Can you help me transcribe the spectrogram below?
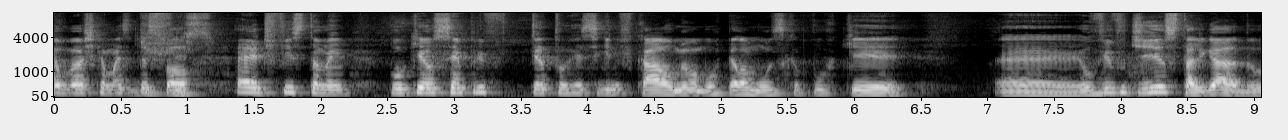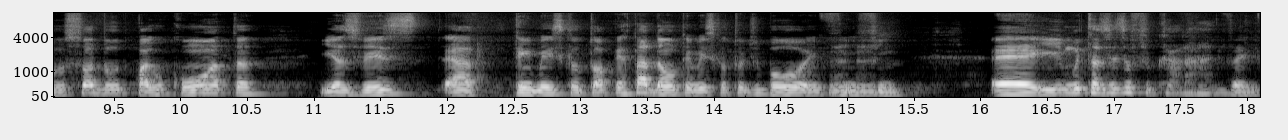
eu acho que é mais pessoal. Difícil. É, é difícil também. Porque eu sempre tento ressignificar o meu amor pela música, porque é, eu vivo disso, tá ligado? Eu sou adulto, pago conta, e às vezes é, tem mês que eu tô apertadão, tem mês que eu tô de boa, enfim. enfim. É, e muitas vezes eu fico, caralho, velho,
